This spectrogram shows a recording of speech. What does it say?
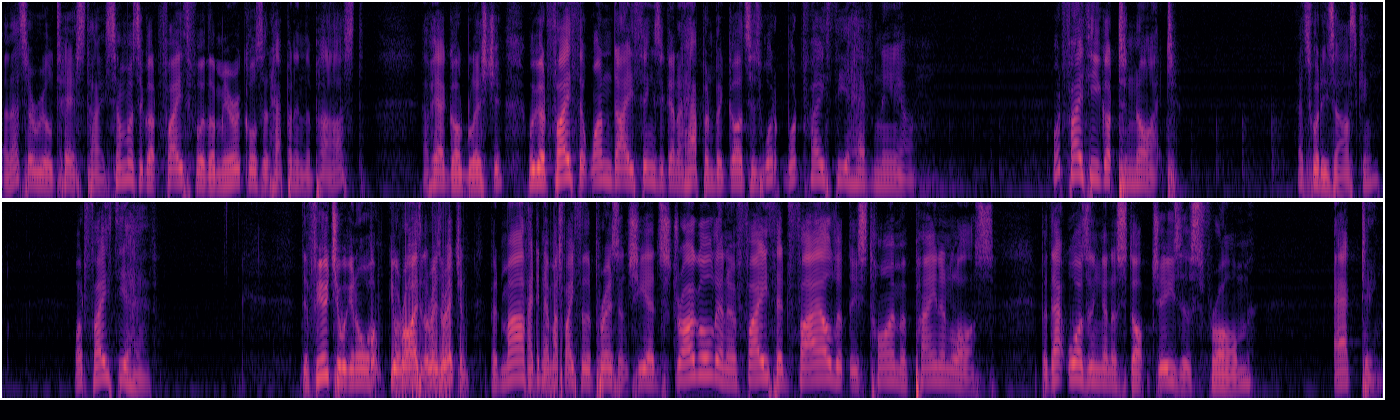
And that's a real test, hey? Some of us have got faith for the miracles that happened in the past, of how God blessed you. We've got faith that one day things are going to happen, but God says, What, what faith do you have now? What faith have you got tonight? That's what he's asking. What faith do you have? The future, we can all he'll rise at the resurrection. But Martha didn't have much faith for the present. She had struggled and her faith had failed at this time of pain and loss. But that wasn't going to stop Jesus from acting.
